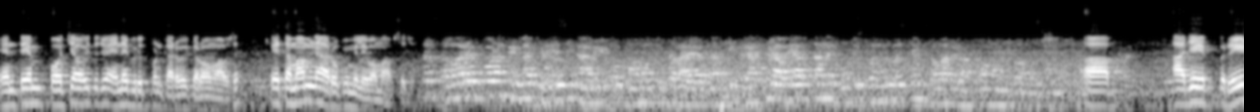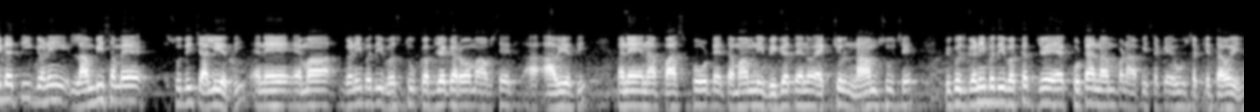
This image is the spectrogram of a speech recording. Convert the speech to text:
એમ તેમ પહોંચ્યા હોય તો જો એને વિરુદ્ધ પણ કાર્યવાહી કરવામાં આવશે. એ તમામને આરોપીમાં લેવામાં આવશે છે. સર સવારે પણ કેટલાક વિદેશી નાગરિકો ફાર્મ હાઉસ ઉપર આવ્યા હતા. એ ક્યાંથી આવ્યા હતા અને પોલીસ બંદોબસ્ત કેમ સવારે રાખવામાં આવ્યો આ આ જે રેડ હતી ઘણી લાંબી સમય સુધી ચાલી હતી અને એમાં ઘણી બધી વસ્તુ કબજે કરવામાં આવશે આવી હતી. અને એના પાસપોર્ટ એ તમામની વિગત એનો એકચ્યુઅલ નામ શું છે બિકોઝ ઘણી બધી વખત જો એ ખોટા નામ પણ આપી શકે એવું શક્યતા હોય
